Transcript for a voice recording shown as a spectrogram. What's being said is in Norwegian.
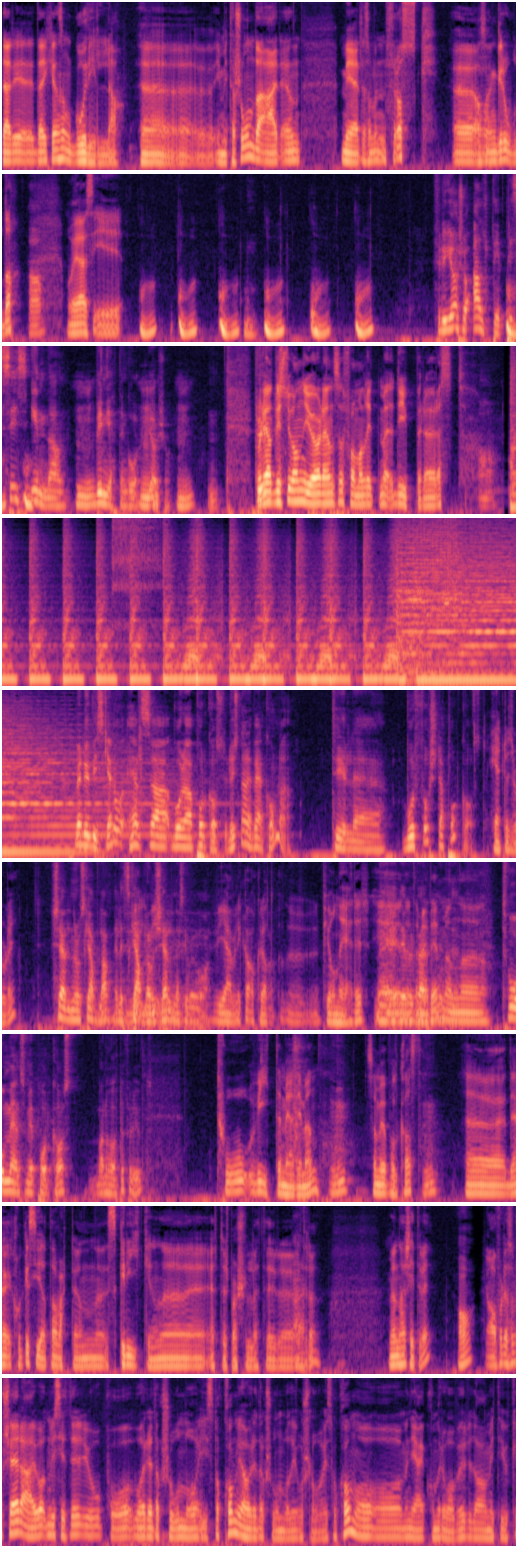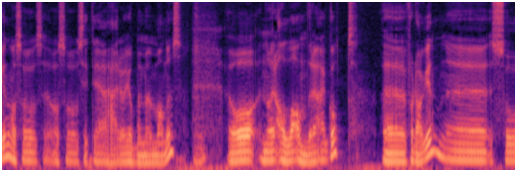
Det er, det er ikke en sånn gorilla-imitasjon. det er en mer som en frosk, eh, altså en grode. Ja. Og jeg sier For du gjør så alltid precis innan vignetten går. Gör så. Mm. Fordi at hvis du man gjør den, så får man litt dypere røst. Ja. Men du, vi ska nog hälsa våra podcastlyssnare välkomna till eh, vår första podcast. Helt utrolig. Kjellner og Skavlan. Eller Skavlan og Kjellner skal vi være. Vi er vel ikke akkurat uh, pionerer i Nei, det er vel dette mediet, men uh, Två män som gör podcast. Man har hørt det förut. to hvite mediemenn Mm. som gjør podkast. Mm. det, jeg kan ikke si at det har vært en øh, skrikende etterspørsel etter, etter det. Men her sitter vi. Ja. Ja, for det som skjer er jo at Vi sitter jo på vår redaksjon nå i Stockholm. Vi har jo redaksjon både i Oslo og i Stockholm. Og, og, men jeg kommer over da midt i uken, og så, og så sitter jeg her og jobber med manus. Og når alle andre er gått uh, for dagen, uh, så,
